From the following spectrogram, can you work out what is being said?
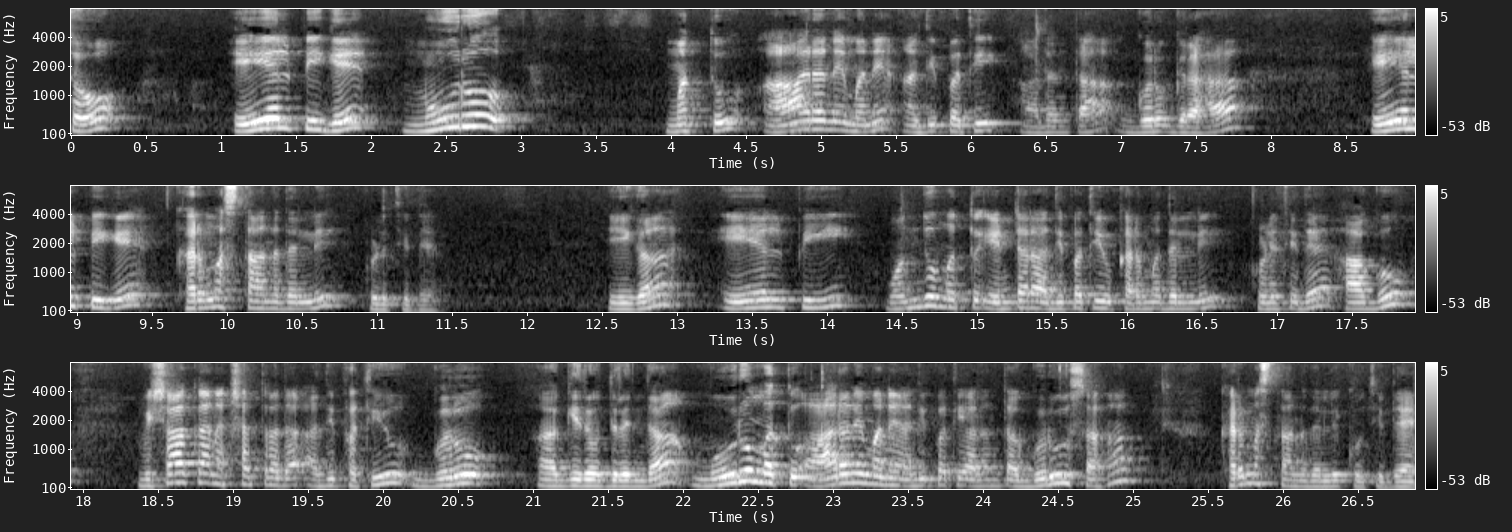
ಸೊ ಎ ಎಲ್ ಪಿಗೆ ಮೂರು ಮತ್ತು ಆರನೇ ಮನೆ ಅಧಿಪತಿ ಆದಂತಹ ಗುರುಗ್ರಹ ಎ ಎಲ್ ಪಿಗೆ ಕರ್ಮಸ್ಥಾನದಲ್ಲಿ ಕುಳಿತಿದೆ. ಈಗ ಎ ಎಲ್ ಪಿ ಒಂದು ಮತ್ತು ಎಂಟರ ಅಧಿಪತಿಯು ಕರ್ಮದಲ್ಲಿ ಕುಳಿತಿದೆ ಹಾಗೂ ವಿಶಾಖ ನಕ್ಷತ್ರದ ಅಧಿಪತಿಯು ಗುರು ಆಗಿರೋದ್ರಿಂದ ಮೂರು ಮತ್ತು ಆರನೇ ಮನೆ ಅಧಿಪತಿಯಾದಂಥ ಗುರು ಸಹ ಕರ್ಮಸ್ಥಾನದಲ್ಲಿ ಕೂತಿದೆ.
